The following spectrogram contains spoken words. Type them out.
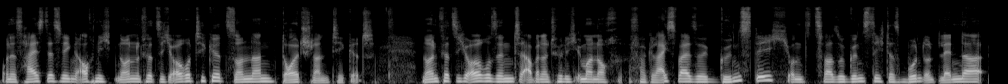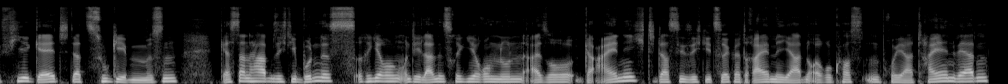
Und es heißt deswegen auch nicht 49-Euro-Ticket, sondern Deutschland-Ticket. 49 Euro sind aber natürlich immer noch vergleichsweise günstig und zwar so günstig, dass Bund und Länder viel Geld dazugeben müssen. Gestern haben sich die Bundesregierung und die Landesregierung nun also geeinigt, dass sie sich die circa 3 Milliarden Euro Kosten pro Jahr teilen werden.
